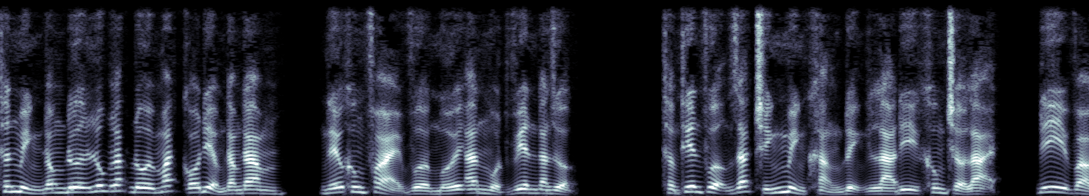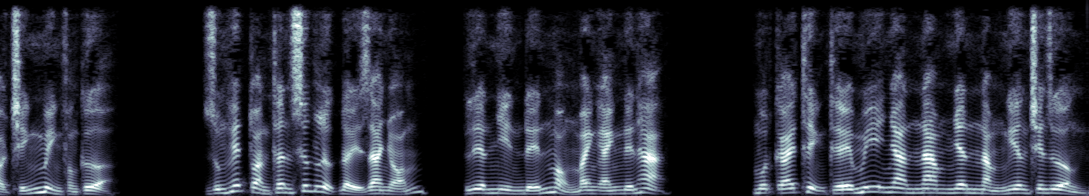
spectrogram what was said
Thân mình đong đưa lúc lắc đôi mắt có điểm đăm đăm, nếu không phải vừa mới ăn một viên đan dược. Thẩm Thiên Phượng giác chính mình khẳng định là đi không trở lại, đi vào chính mình phòng cửa. Dùng hết toàn thân sức lực đẩy ra nhóm, liền nhìn đến mỏng manh ánh đến hạ. Một cái thịnh thế mỹ nhan nam nhân nằm nghiêng trên giường,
